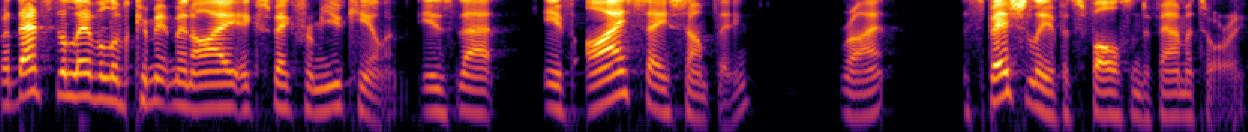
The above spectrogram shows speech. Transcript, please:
But that's the level of commitment I expect from you, Keelan, is that if I say something, right, especially if it's false and defamatory,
